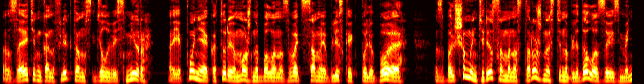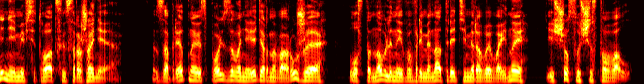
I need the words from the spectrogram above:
За этим конфликтом следил весь мир, а Япония, которую можно было назвать самой близкой к полю боя, с большим интересом и настороженностью наблюдала за изменениями в ситуации сражения. Запрет на использование ядерного оружия, установленный во времена Третьей мировой войны, еще существовал.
